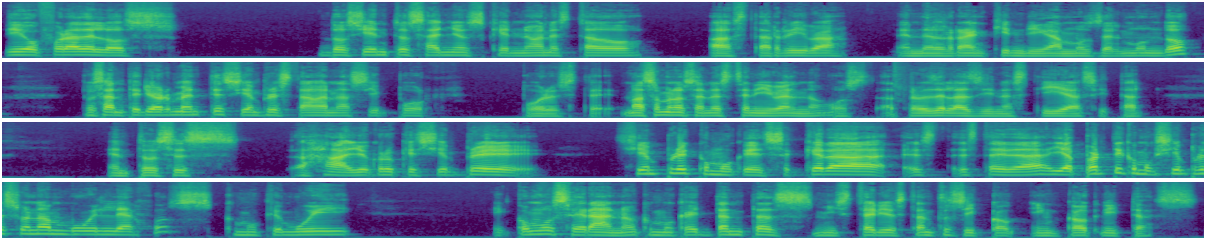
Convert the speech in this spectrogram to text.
digo, fuera de los 200 años que no han estado hasta arriba en el ranking, digamos, del mundo, pues anteriormente siempre estaban así por, por este, más o menos en este nivel, ¿no? A través de las dinastías y tal. Entonces, ajá, yo creo que siempre, siempre como que se queda es- esta idea, y aparte como que siempre suena muy lejos, como que muy, ¿y ¿cómo será, no? Como que hay tantos misterios, tantos incó- incógnitas,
